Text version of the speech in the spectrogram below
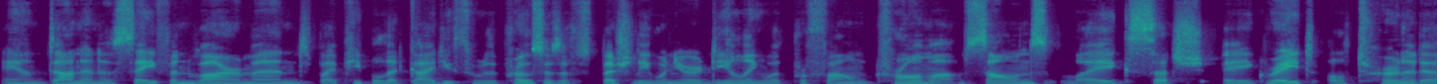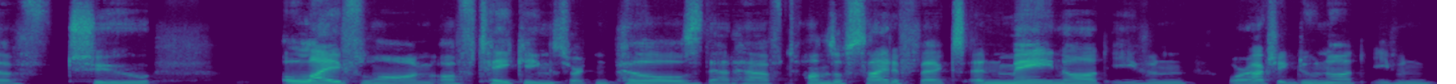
and done in a safe environment by people that guide you through the process, especially when you're dealing with profound trauma. Sounds like such a great alternative to a lifelong of taking certain pills that have tons of side effects and may not even, or actually do not even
